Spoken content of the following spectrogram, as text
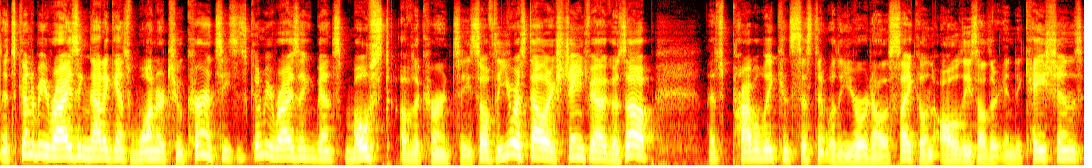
it's going to be rising not against one or two currencies. It's going to be rising against most of the currencies. So, if the U.S. dollar exchange value goes up, that's probably consistent with the euro dollar cycle and all these other indications.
